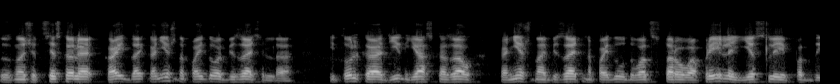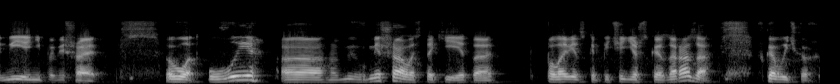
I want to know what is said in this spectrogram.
Значит, все сказали, конечно, пойду обязательно. И только один я сказал, конечно, обязательно пойду 22 апреля, если пандемия не помешает. Вот. Увы, вмешалась такие, это половецко-печенежская зараза, в кавычках.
